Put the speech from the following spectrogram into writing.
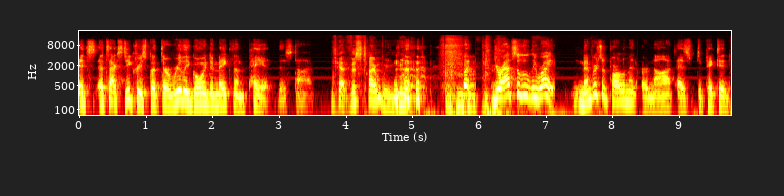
It's a tax decrease, but they're really going to make them pay it this time. Yeah, this time we mean it. but you're absolutely right. Members of parliament are not as depicted.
